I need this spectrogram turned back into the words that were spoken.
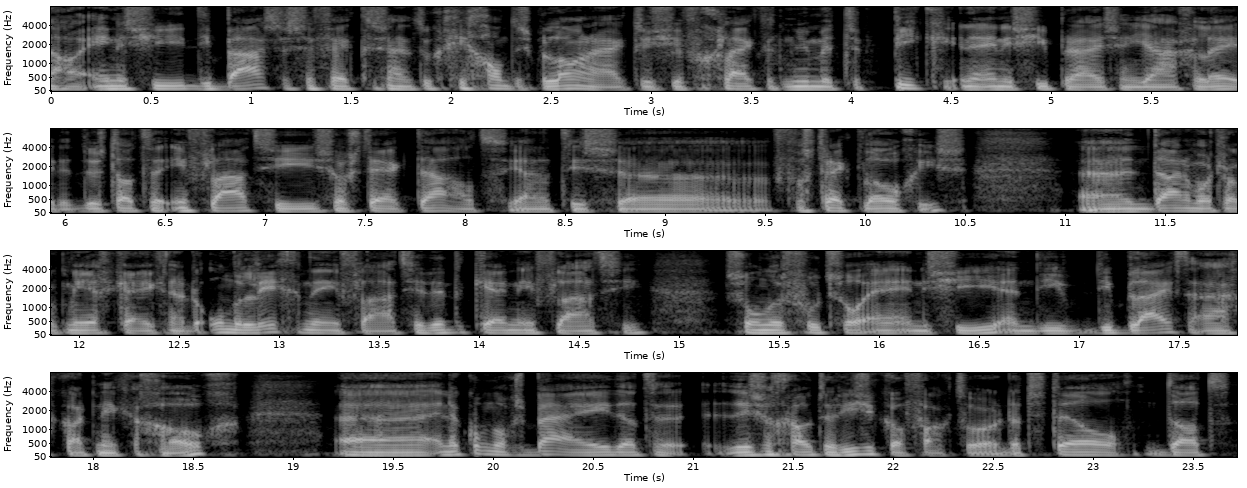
Nou, energie, die basiseffecten zijn natuurlijk gigantisch belangrijk. Dus je vergelijkt het nu met de piek in de energieprijs een jaar geleden. Dus dat de inflatie zo sterk daalt, ja, dat is uh, volstrekt logisch. Uh, daarom wordt er ook meer gekeken naar de onderliggende inflatie, de kerninflatie, zonder voedsel en energie. En die, die blijft eigenlijk hardnekkig hoog. Uh, en er komt nog eens bij dat er, is een grote risicofactor. Dat stel dat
